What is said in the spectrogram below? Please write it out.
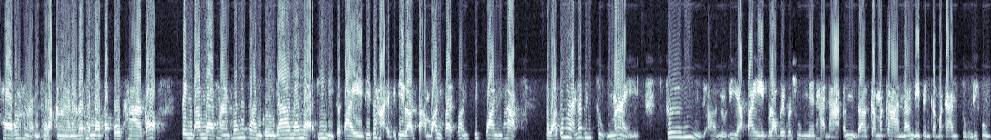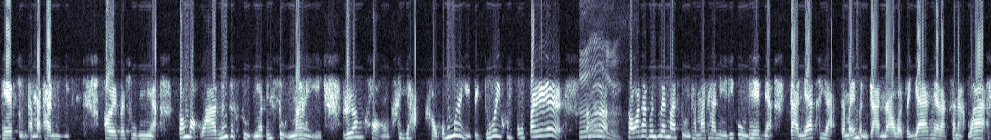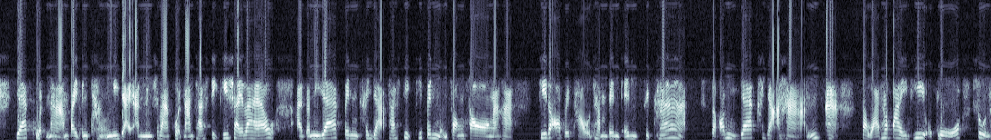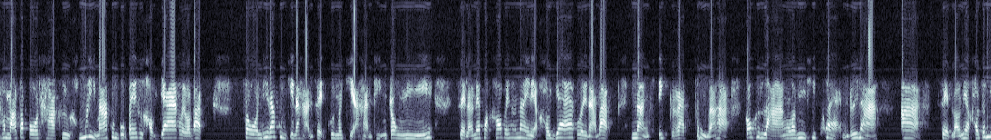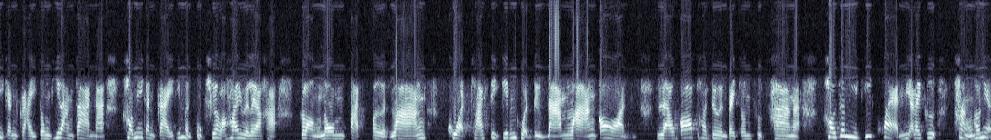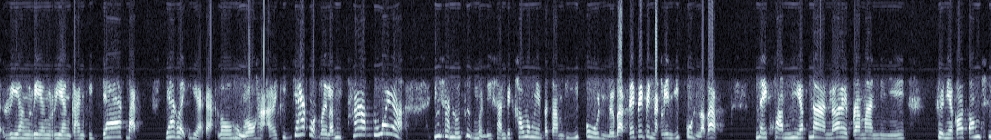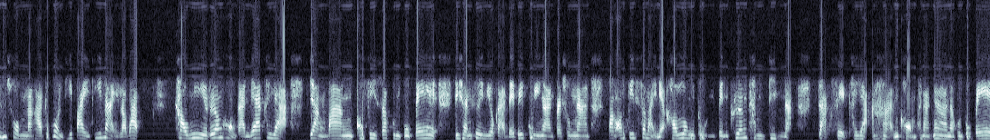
ทอทหารสระอานะคะธรรมะตะโปธาก็เป็นตามแนวทางท่านอาจารย์กรุงด้านั่นแหละที่ดีจะไปที่จะหายไปทีละสามวันแปดวันสิบวันค่ะ แต่ว่าตรงนั้นน่ะเป็นศูนย์ใหม่ ซึ่งหนูดีอะไปเราไปประชุมในฐานะกรรมการนะดีเป็นกรรมการศูนย์ที่กรุงเทพศูนย์ธรรมทานีพอไปประชุมเนี่ย ต้องบอกว่าเนื่องจากศูนย์เนี้ยเป็นศูนย์ใหม่ เรื่องของขยะ เขาก็ใหม่ไปด้วยคุณปูเป้อืเออมเพราะว่าถ้าเพื่อนๆมาศูนย์ธรรมธานีที่กรุงเทพเนี่ยการแยกขยะจะไม่เหมือนกันเราอะจะแยกในลักษณะว่าแยกขวดน้ำไปเป็นถังใหญ่ๆอันหนึงใช่ไหมขวดน้ำพลาสติกที่ใช้แล้ว อาจจะมีแยกเป็นขยะพลาสติกที่เป็นเหมือนซองๆอะค่ะที่ต้องเอาไปเผาทำเป็น N15 แล้วก็มีแยกขยะอาหารอะแต่ว่าถ้าไปที่โอ้โหศูนย์ธรรมะตะโปทาคือเขาใหม่มากคุณปูเป้คือเขาแยกเลยว่าแบบ โซนที่ถ้าคุณกินอาหารเสร็จคุณมาเกี่ยอาหารทิ้งตรงนี้ เสร็จแล้วเนี่ยพอเข้าไปข้างในเนี่ยเขาแยกเลยนะแบบหนังสติกรัดถุงอะค่ะ ก็คือล้างแล้วมีที่แขวนด้วยนะ อ่า เสร็จแล้วเนี่ยเขาจะมีกันไกลตรงที่ล้างจานนะเขามีกันไกลที่เหมือนผูกเชือกแล้วห้อยไว้เลยอะค่ะ กล่องนมตัดเปิดล้าง ขวดพลาสติกที่เป็นขวดดื่มน้ำล้างก่อน แล้วก็พอเดินไปจนสุดทางอะ่ะเขาจะมีที่แขวนมีอะไรคือถังเขาเนี่ยเรียงเรียงเรียงกันคือแยกแบบ แยกละเอียดอะโลหงโลหะอะไรคือแยกหมดเลยแล้วมีภาพด้วยอะดิฉันรู้สึกเหมือนดิฉันไปเข้าโรงเรียนประจำที่ญี่ปุ่น หรือแบบได้ไปเป็นนักเรียนญี่ปุ่นแล้วแบบ ในความเนียบนานอะไรประมาณนี้ คือเนี้ยก็ต้องชื่นชมนะคะ ทุกคนที่ไปที่ไหนแล้วแบบ เขามีเรื่องของการแยกขยะ อย่างบางออฟฟิศคุณปูเป้ ดิฉันเคยมีโอกาสได้ไปคุยงานประชุมงาน บางออฟฟิศสมัยเนี่ยเขาลงทุนเป็นเครื่องทำดินอะจากเศษขยะอาหารของพนักงานนะคุณปูเป้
